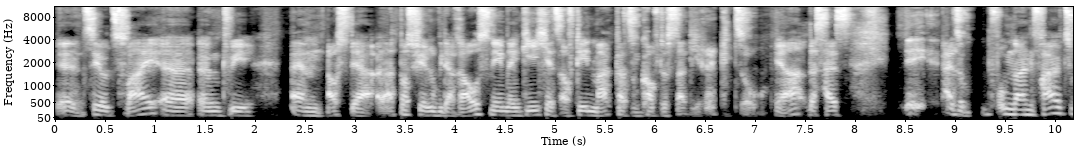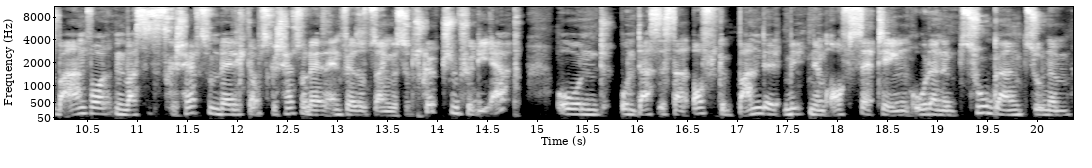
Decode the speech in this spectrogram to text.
äh, CO2 äh, irgendwie ähm, aus der Atmosphäre wieder rausnehmen, dann gehe ich jetzt auf den Marktplatz und kaufe das da direkt so. Ja, das heißt, äh, also um deine Frage zu beantworten, was ist das Geschäftsmodell? Ich glaube, das Geschäftsmodell ist entweder sozusagen eine Subscription für die App und, und das ist dann oft gebundelt mit einem Offsetting oder einem Zugang zu einem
